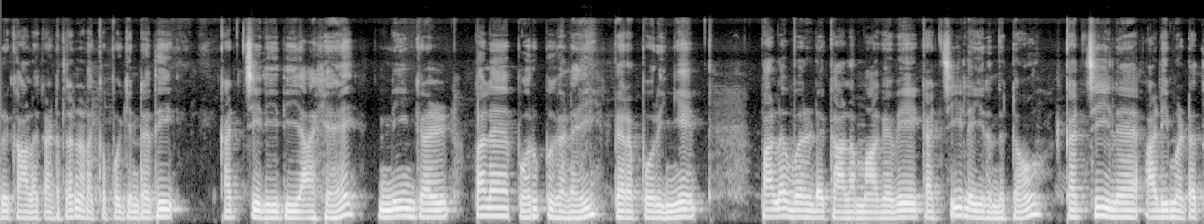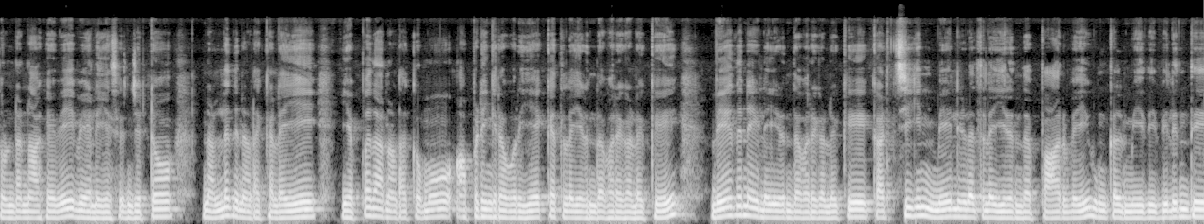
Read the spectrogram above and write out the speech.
ஒரு காலகட்டத்தில் நடக்கப் போகின்றது. கட்சி ரீதியாக நீங்கள் பல பொறுப்புகளை பெறப்போகிறீங்க பல வருட காலமாகவே கட்சியில் இருந்துட்டோம். கட்சியில் அடிமட்ட தொண்டனாகவே வேலையை செஞ்சிட்டோம். நல்லது நடக்கலையே எப்போ தான் நடக்குமோ அப்படிங்கிற ஒரு ஏக்கத்தில் இருந்தவர்களுக்கு வேதனையில் இருந்தவர்களுக்கு கட்சியின் மேலிடத்தில் இருந்த பார்வை உங்கள் மீது விழுந்து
